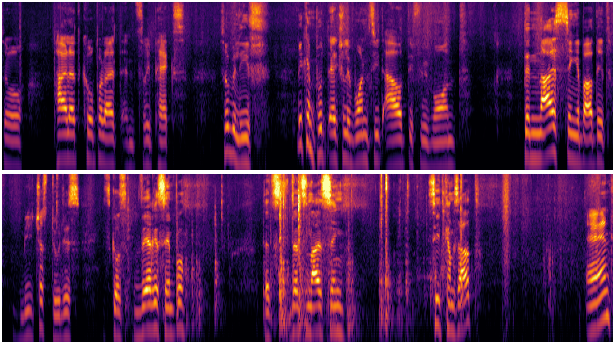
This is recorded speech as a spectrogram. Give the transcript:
So pilot, co-pilot, and three packs. So we leave. We can put actually one seat out if we want. The nice thing about it, we just do this. It goes very simple. That's that's a nice thing. Seat comes out, and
